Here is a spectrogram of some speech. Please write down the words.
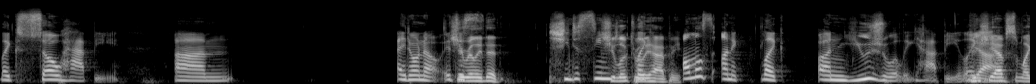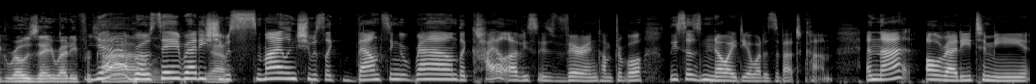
like so happy. Um, I don't know. It she just, really did. she just seemed She looked really like, happy. almost un- like unusually happy like Did Yeah. she have some like rosé ready for yeah Kyle? rose And- ready she yeah. was smiling she was like bouncing around like kyle obviously is very uncomfortable lisa has no idea what is about to come and that already to me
